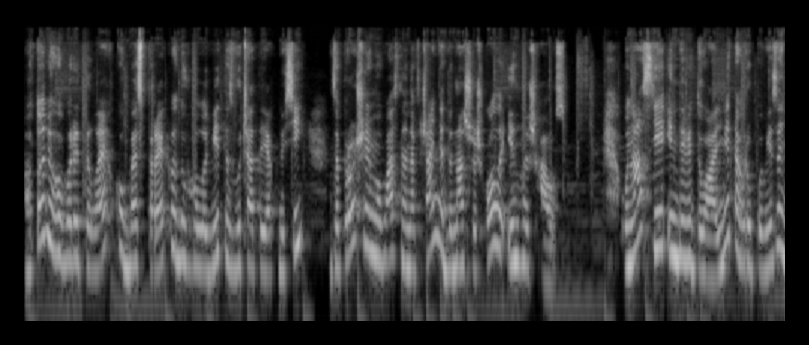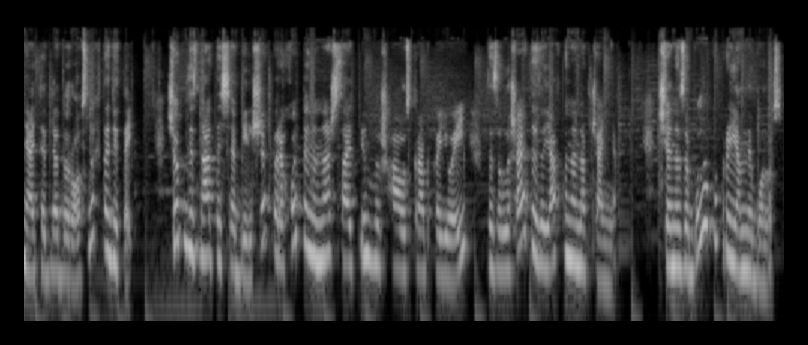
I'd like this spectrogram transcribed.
Готові говорити легко, без перекладу в голові та звучати як носій? Запрошуємо вас на навчання до нашої школи English House. У нас є індивідуальні та групові заняття для дорослих та дітей. Щоб дізнатися більше, переходьте на наш сайт englishhouse.ua та залишайте заявку на навчання. Ще не забули про приємний бонус?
